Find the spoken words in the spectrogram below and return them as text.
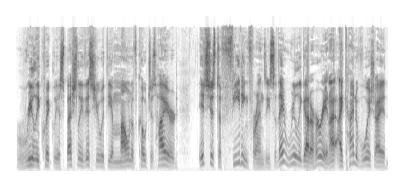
really quickly, especially this year with the amount of coaches hired it's just a feeding frenzy. So they really got to hurry. And I, I, kind of wish I had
